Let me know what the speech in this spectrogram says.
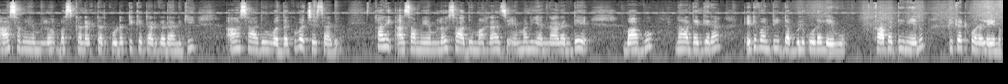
ఆ సమయంలో బస్ కండక్టర్ కూడా టికెట్ అడగడానికి ఆ సాధువు వద్దకు వచ్చేశాడు. కానీ ఆ సమయంలో సాధు మహారాజ్ ఏమని అన్నాడంటే బాబు నా దగ్గర ఎటువంటి డబ్బులు కూడా లేవు. కాబట్టి నేను టికెట్ కొనలేను.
